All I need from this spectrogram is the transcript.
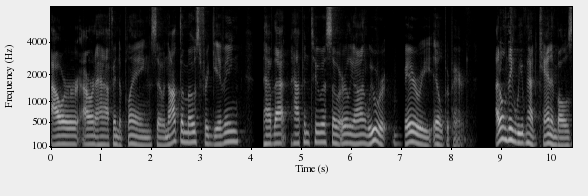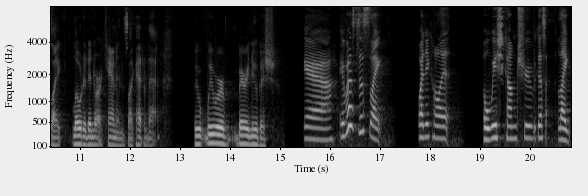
hour hour and a half into playing so not the most forgiving to have that happen to us so early on we were very ill prepared i don't think we even had cannonballs like loaded into our cannons like ahead of that we, we were very noobish Yeah, it was just like what do you call it? A wish come true because like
